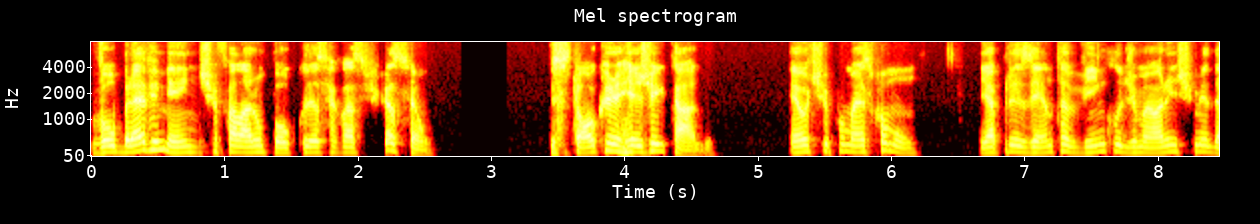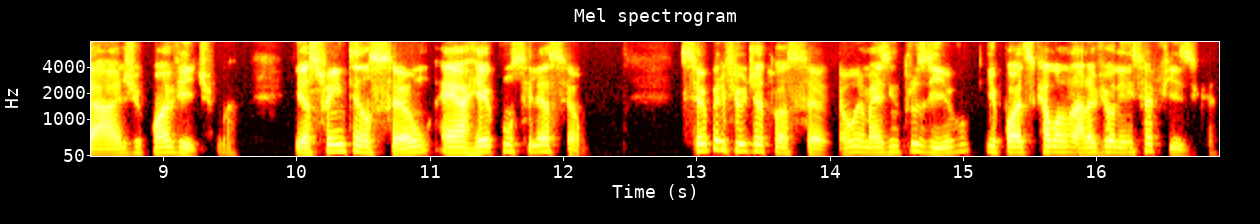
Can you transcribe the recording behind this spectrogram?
vou brevemente falar um pouco dessa classificação. Stalker rejeitado é o tipo mais comum e apresenta vínculo de maior intimidade com a vítima, e a sua intenção é a reconciliação. Seu perfil de atuação é mais intrusivo e pode escalonar a violência física,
